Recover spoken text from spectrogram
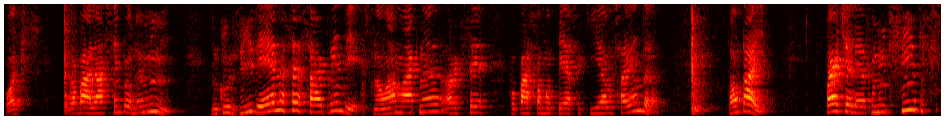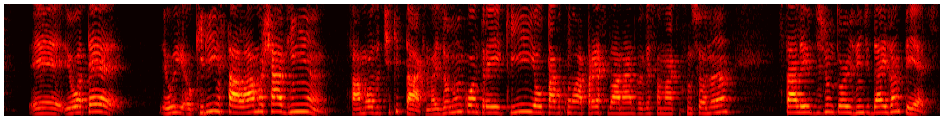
pode trabalhar sem problema nenhum. Inclusive é necessário prender, senão a máquina, na hora que você for passar uma peça aqui ela sai andando. Então tá aí. Parte elétrica muito simples. É, eu até eu, eu queria instalar uma chavinha famosa tic-tac, mas eu não encontrei aqui eu estava com a pressa danada para ver essa máquina funcionando. Instalei o disjuntorzinho de 10 amperes.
